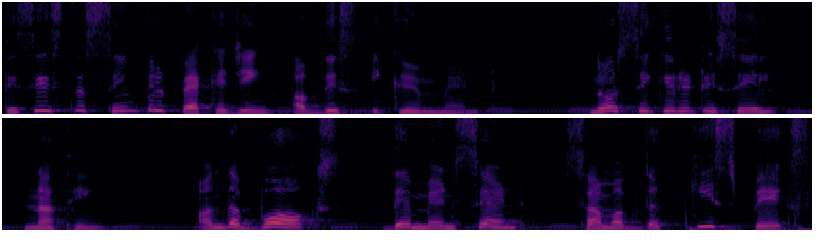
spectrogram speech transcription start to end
This is the simple packaging of this equipment. No security seal, nothing. On the box, they mentioned some of the key specs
